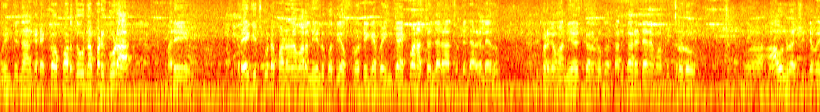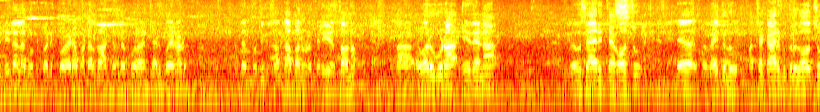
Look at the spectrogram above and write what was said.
ఊహించిన దానికంటే ఎక్కువ పడుతూ ఉన్నప్పటికి కూడా మరి బ్రేక్ ఇచ్చుకుంటూ పడడం వల్ల నీళ్ళు కొద్దిగా ఫ్లోటింగ్ అయిపోయి ఇంకా ఎక్కువ నష్టం జరగాల్సి ఉంటే జరగలేదు. ఇప్పటికే మా నియోజకవర్గంలో కనకారెడ్డి అనే మా మిత్రుడు ఆవును రక్షించబోయి నీళ్ళలో కొట్టుకొని కోయడ మండలం రామచంద్రపూర్ అని చనిపోయినాడు. అతని మృతికి సంతాపాన్ని కూడా తెలియజేస్తా ఉన్నాం. ఎవరు కూడా ఏదైనా వ్యవసాయ రీత్యా కావచ్చు లేదా రైతులు మత్స్య కార్మికులు కావచ్చు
